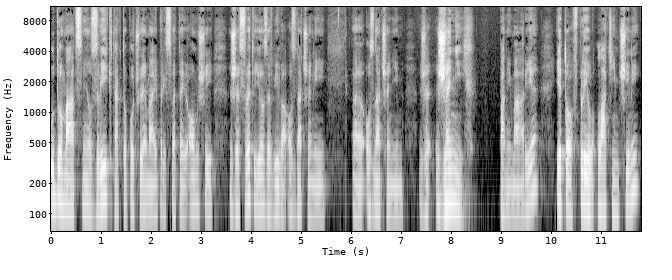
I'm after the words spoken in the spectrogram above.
udomácnil zvyk, tak to počujeme aj pri Svetej Omši, že svätý Jozef býva označený e, označením, že ženích Pany Márie. Je to vplyv latinčiny,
